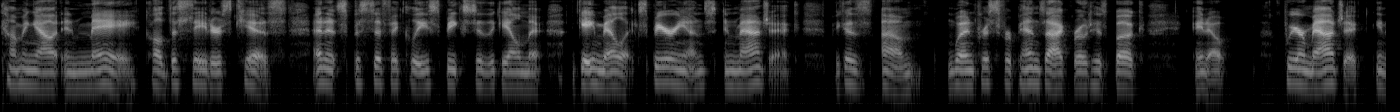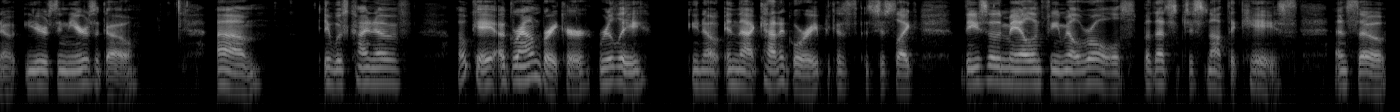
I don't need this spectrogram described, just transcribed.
coming out in May called The Satyr's Kiss, and it specifically speaks to the gay, male experience in magic. Because um, when Christopher Penczak wrote his book, you know, Queer Magic, you know, years and years ago, um, it was kind of okay, a groundbreaker, really, you know, in that category because it's just like these are the male and female roles, but that's just not the case. And so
